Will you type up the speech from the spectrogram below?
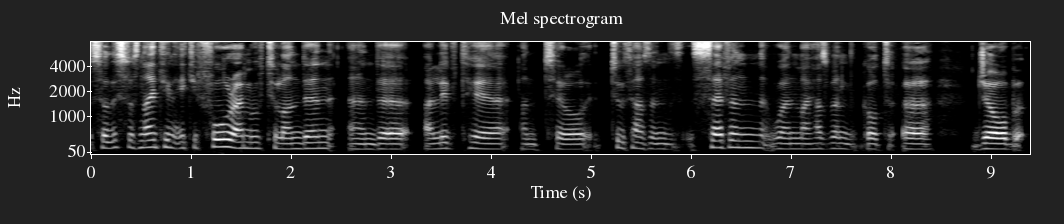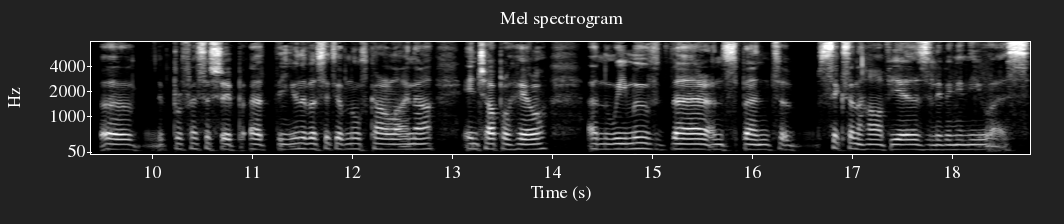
So this was 1984. I moved to London, and uh, I lived here until 2007 when my husband got a job, a professorship at the University of North Carolina in Chapel Hill, and we moved there and spent uh, six and a half years living in the US.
